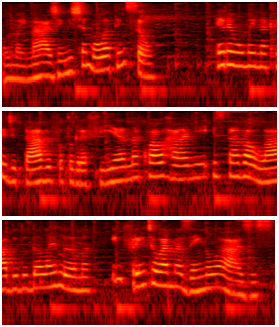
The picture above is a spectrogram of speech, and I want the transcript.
Uma imagem me chamou a atenção. Era uma inacreditável fotografia na qual Hani estava ao lado do Dalai Lama, em frente ao armazém no oásis.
